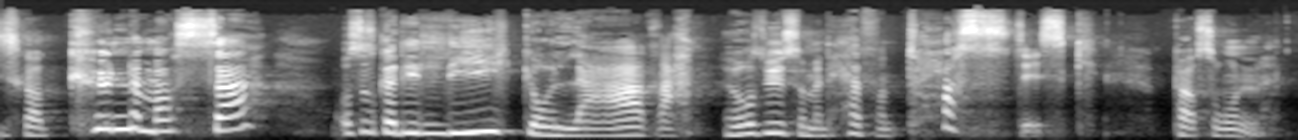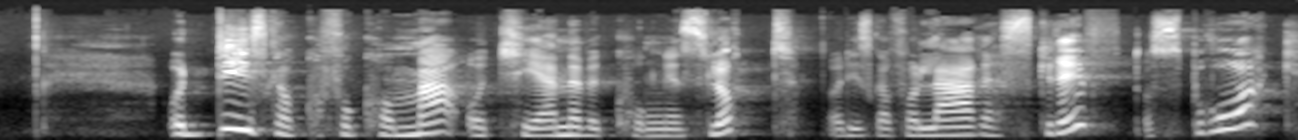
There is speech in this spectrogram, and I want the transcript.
De skal kunne masse, og så skal de like å lære. Høres ut som en helt fantastisk person. Og de skal få komme og tjene ved kongens slott. Og de skal få lære skrift og språk.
